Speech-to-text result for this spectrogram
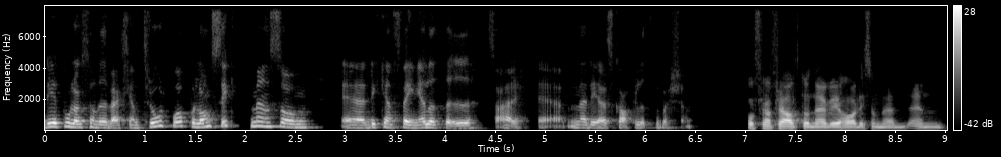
det är ett bolag som vi verkligen tror på på lång sikt men som det kan svänga lite i så här eh, när det skakar lite på börsen. Och framförallt då när vi har liksom en, en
